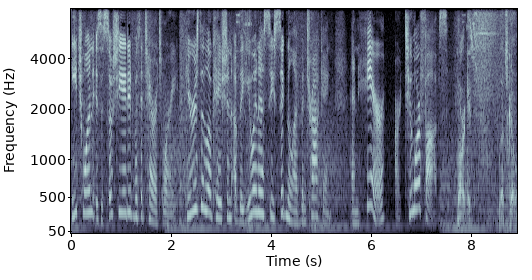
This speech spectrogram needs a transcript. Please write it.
Each one is associated with a territory. Here is the location of the UNSC signal I've been tracking. And here are two more fobs. Mark it. Let's go.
